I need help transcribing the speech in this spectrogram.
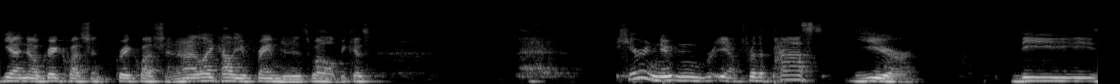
Yeah, no, great question. Great question. And I like how you framed it as well, because here in Newton, you know, for the past year, the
